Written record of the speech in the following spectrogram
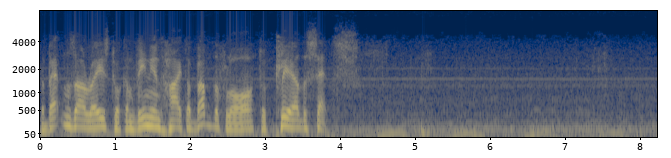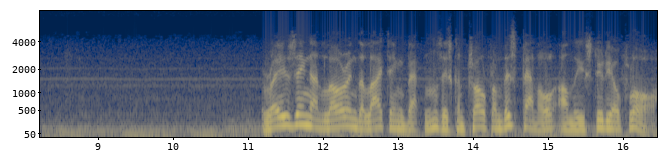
The battens are raised to a convenient height above the floor to clear the sets. Raising and lowering the lighting battens is controlled from this panel on the studio floor.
